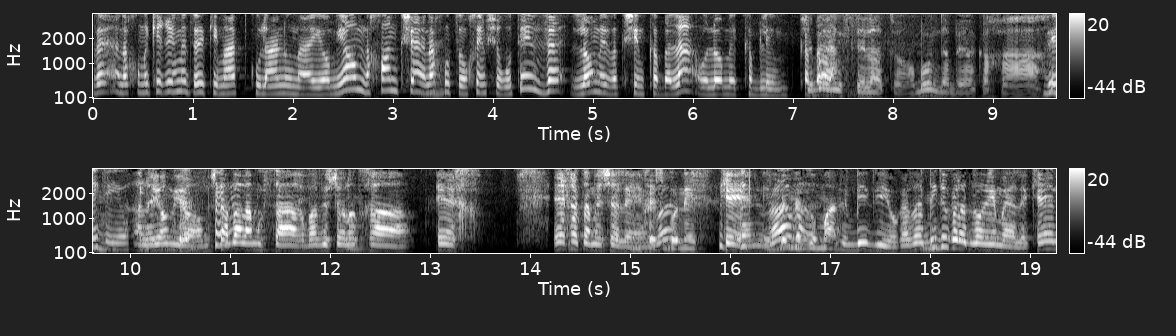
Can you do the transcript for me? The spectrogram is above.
ואנחנו מכירים את זה כמעט כולנו מהיום-יום, נכון? כשאנחנו צורכים שירותים ולא מבקשים קבלה או לא מקבלים כשבא קבלה. אינסטלטור, בואו נדבר ככה בדיוק. על היום-יום, שאתה בא למוסך, ואז הוא שואל אותך איך איך אתה משלם. עם חשבונית. כן. במזומן. בדיוק, אז בדיוק על הדברים האלה, כן?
